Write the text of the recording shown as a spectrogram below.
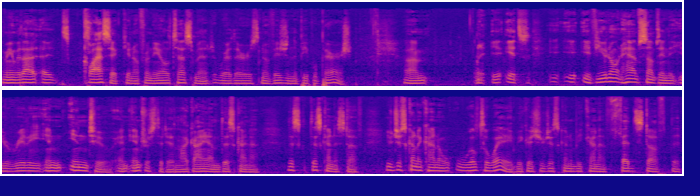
I mean, without uh, it's classic, you know, from the Old Testament, where there is no vision, the people perish. Um, it's if you don't have something that you're really in, into and interested in, like I am, this kind of this this kind of stuff, you're just going to kind of wilt away because you're just going to be kind of fed stuff that,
